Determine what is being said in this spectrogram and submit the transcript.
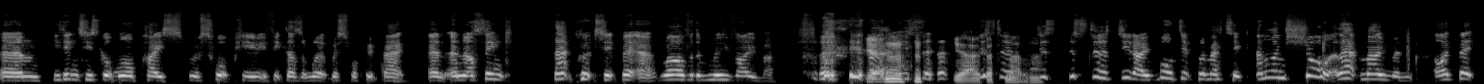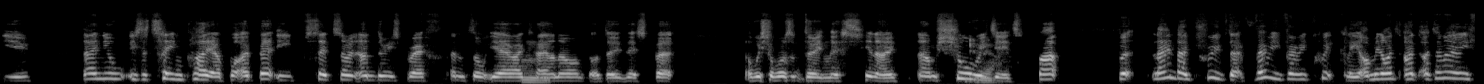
Um, he thinks he's got more pace. We'll swap you. If it doesn't work, we'll swap it back. And and I think that puts it better rather than move over. yeah, just, uh, yeah, just, uh, just, just, uh, you know, more diplomatic. And I'm sure at that moment, I bet you, Daniel is a team player, but I bet he said something under his breath and thought, "Yeah, okay, mm. I know I've got to do this, but I wish I wasn't doing this." You know, I'm sure yeah. he did, but but Lando proved that very, very quickly. I mean, I, I, I don't know if,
